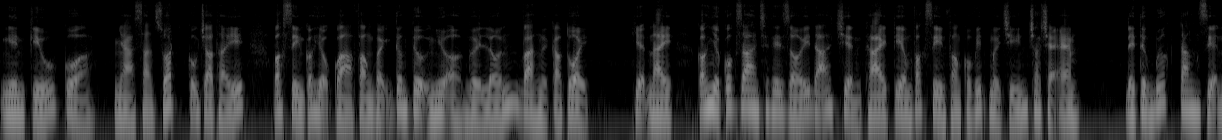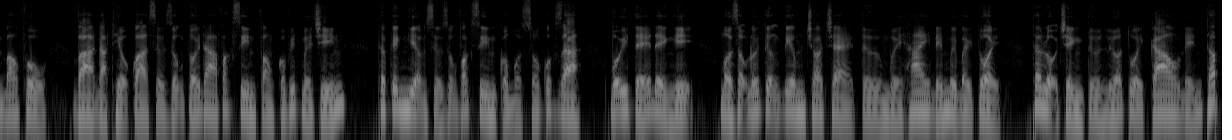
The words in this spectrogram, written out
nghiên cứu của nhà sản xuất cũng cho thấy vaccine có hiệu quả phòng bệnh tương tự như ở người lớn và người cao tuổi. Hiện nay, có nhiều quốc gia trên thế giới đã triển khai tiêm vaccine phòng COVID-19 cho trẻ em. Để từng bước tăng diện bao phủ và đạt hiệu quả sử dụng tối đa vaccine phòng COVID-19, theo kinh nghiệm sử dụng vaccine của một số quốc gia, Bộ Y tế đề nghị mở rộng đối tượng tiêm cho trẻ từ 12 đến 17 tuổi theo lộ trình từ lứa tuổi cao đến thấp,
